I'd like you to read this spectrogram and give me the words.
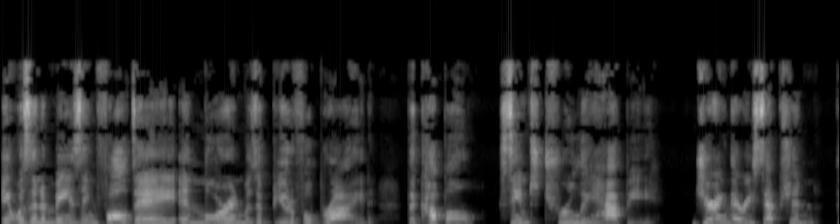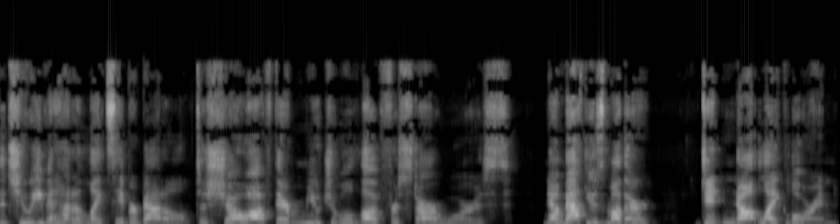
It was an amazing fall day, and Lauren was a beautiful bride. The couple seemed truly happy. During their reception, the two even had a lightsaber battle to show off their mutual love for Star Wars. Now, Matthew's mother did not like Lauren.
